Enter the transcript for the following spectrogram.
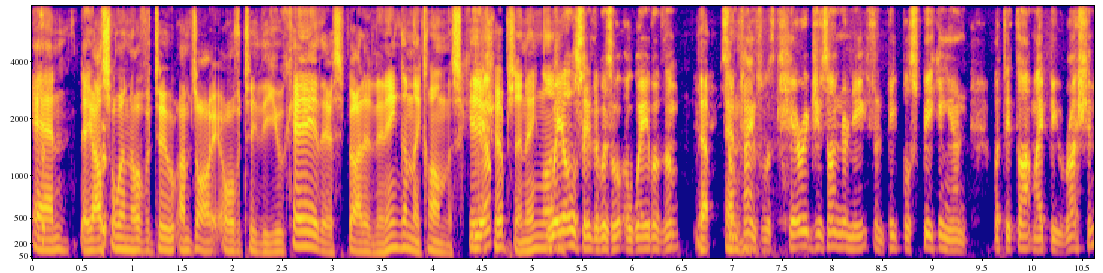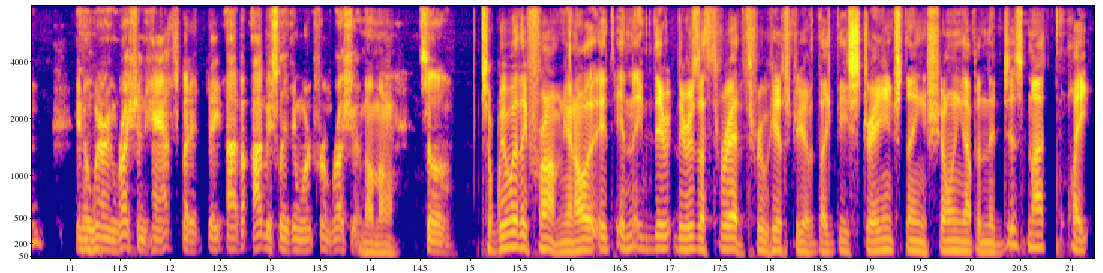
And they also went over to, I'm sorry, over to the UK. They're spotted in England. They call them the scare Yep. ships in England. Wales, there was a, wave of them. Yep. And- Sometimes with carriages underneath and people speaking in what they thought might be Russian, you know, wearing Russian hats, but it, they obviously they weren't from Russia. Mm-hmm. No, no. So So where were they from? You know, it, and there, there is a thread through history of like these strange things showing up, and they're just not quite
